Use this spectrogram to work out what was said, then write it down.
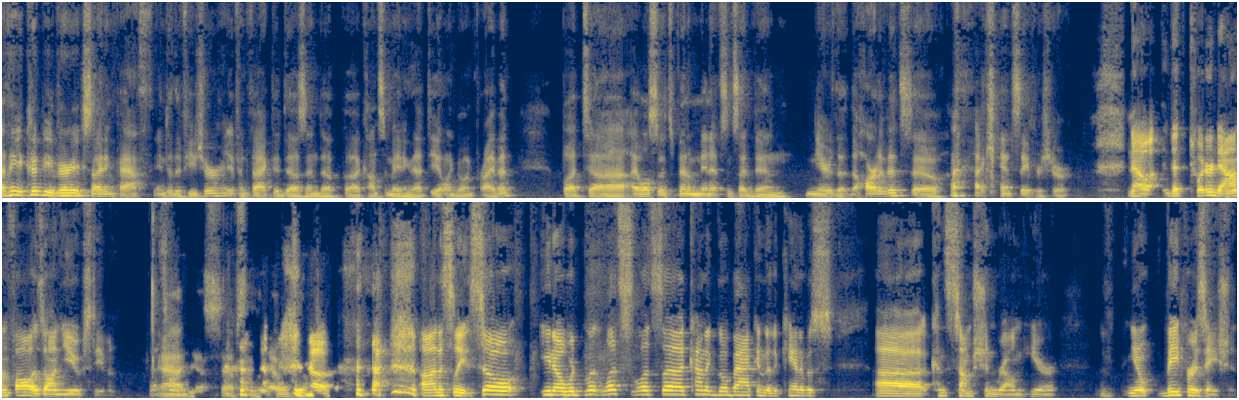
i think it could be a very exciting path into the future if in fact it does end up uh, consummating that deal and going private. But uh, i've also it's been a minute since i've been near the, the heart of it so i can't say for sure now, the Twitter downfall is on you, Stephen. Ah, yes, absolutely. no, honestly, so you know, let's let's uh, kind of go back into the cannabis uh, consumption realm here. You know, vaporization.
